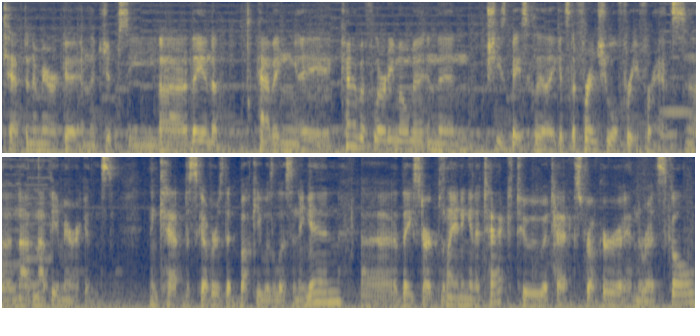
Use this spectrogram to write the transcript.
Captain America and the Gypsy, uh, they end up having a kind of a flirty moment, and then she's basically like, "It's the French who will free France, uh, not not the Americans." And Cap discovers that Bucky was listening in. Uh, they start planning an attack to attack Strucker and the Red Skull.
